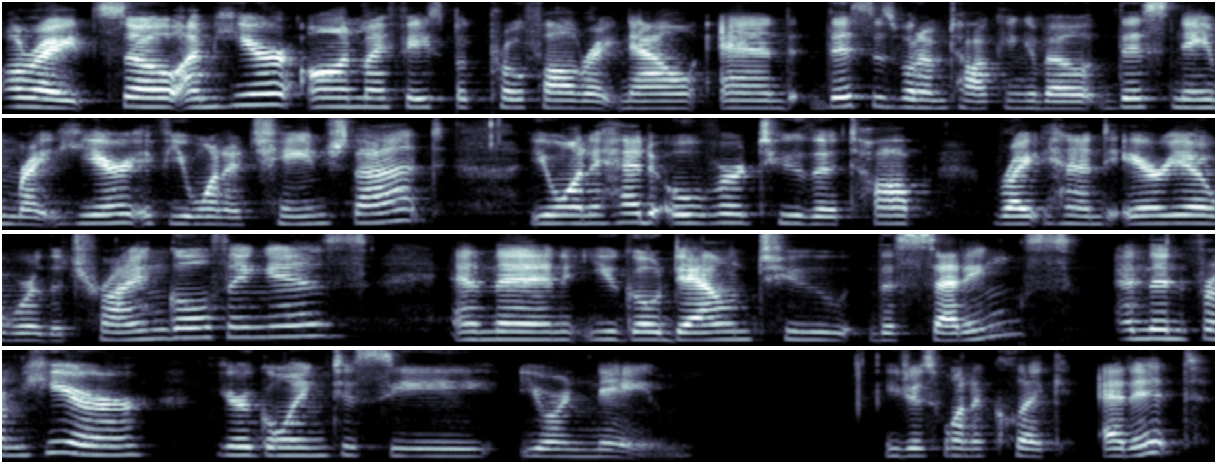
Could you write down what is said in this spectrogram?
Alright, so I'm here on my Facebook profile right now, and this is what I'm talking about. This name right here, if you want to change that, you want to head over to the top right hand area where the triangle thing is, and then you go down to the settings and then from here you're going to see your name. You just want to click edit.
